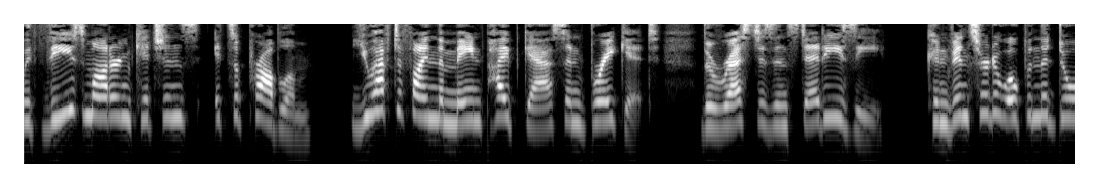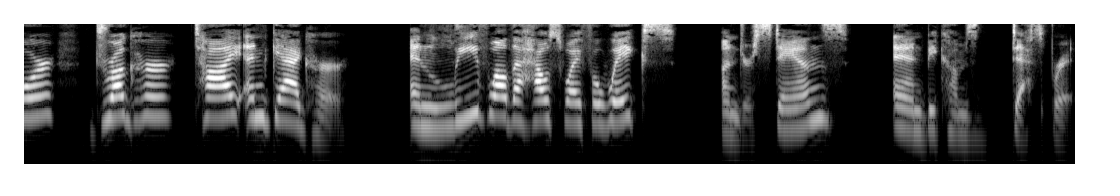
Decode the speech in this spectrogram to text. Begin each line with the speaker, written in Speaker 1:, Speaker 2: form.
Speaker 1: With these modern kitchens, it's a problem. You have to find the main pipe gas and break it. The rest is instead easy. Convince her to open the door, drug her, tie and gag her, and leave while the housewife awakes, understands, and becomes desperate.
